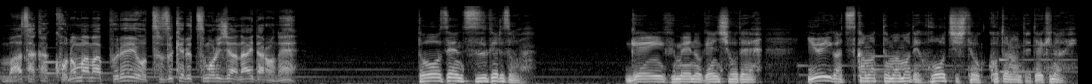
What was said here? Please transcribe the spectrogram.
まさかこのままプレイを続けるつもりじゃないだろうね当然続けるぞ。原因不明の現象でユイが捕まったままで放置しておくことなんてできない。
